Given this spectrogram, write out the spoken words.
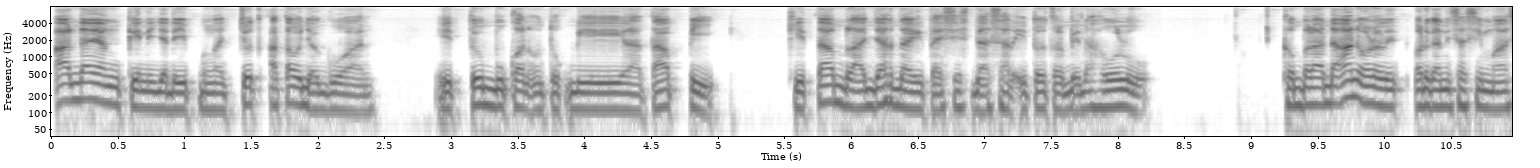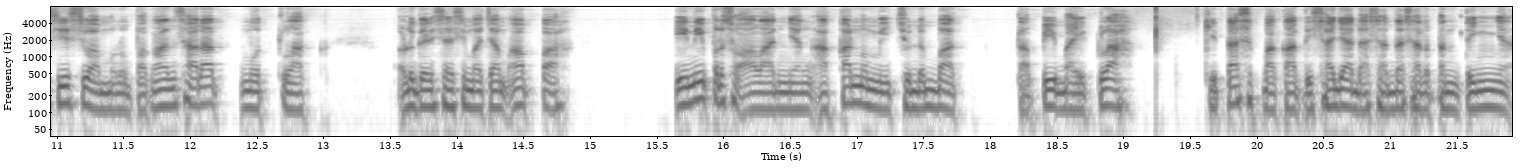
ada yang kini jadi pengecut atau jagoan. Itu bukan untuk diratapi. Kita belajar dari tesis dasar itu terlebih dahulu. Keberadaan organisasi mahasiswa merupakan syarat mutlak. Organisasi macam apa? Ini persoalan yang akan memicu debat, tapi baiklah, kita sepakati saja dasar-dasar pentingnya.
